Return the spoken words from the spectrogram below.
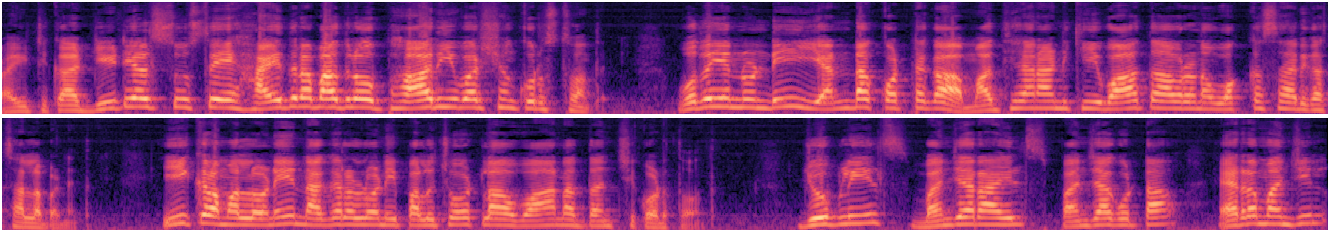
రైట్ ఇక డీటెయిల్స్ చూస్తే హైదరాబాద్లో భారీ వర్షం కురుస్తోంది. ఉదయం నుండి ఎండ కొట్టగా మధ్యాహ్నానికి వాతావరణం ఒక్కసారిగా చల్లబడింది. ఈ క్రమంలోనే నగరంలోని పలు చోట్ల వాన దంచి కొడుతోంది. జూబ్లీహిల్స్ బంజారాహిల్స్ పంజాగుట్ట ఎర్రమంజిల్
